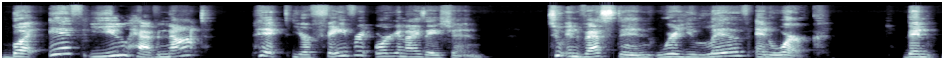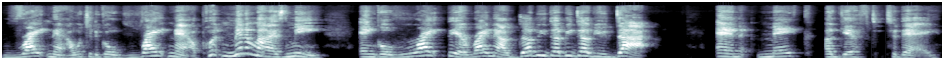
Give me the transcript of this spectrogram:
But if you have not picked your favorite organization to invest in where you live and work, then right now, I want you to go right now, put minimize me and go right there, right now, www dot and make a gift today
